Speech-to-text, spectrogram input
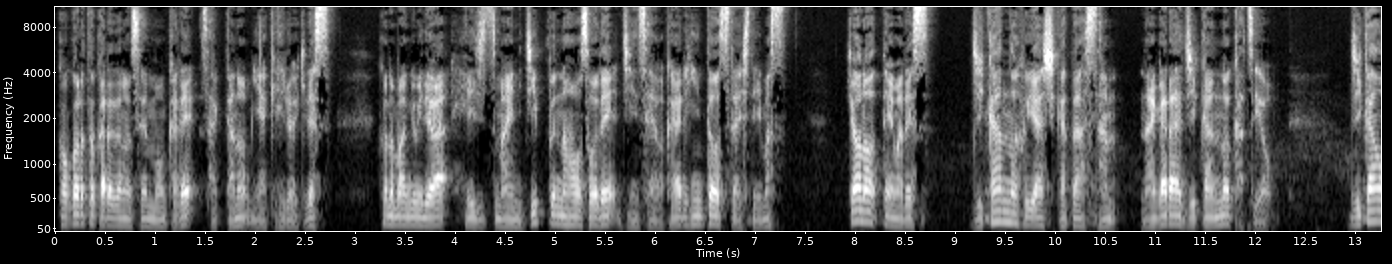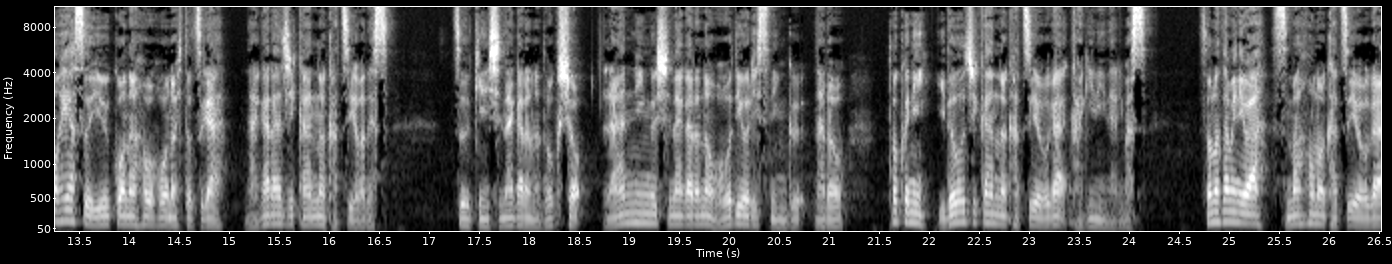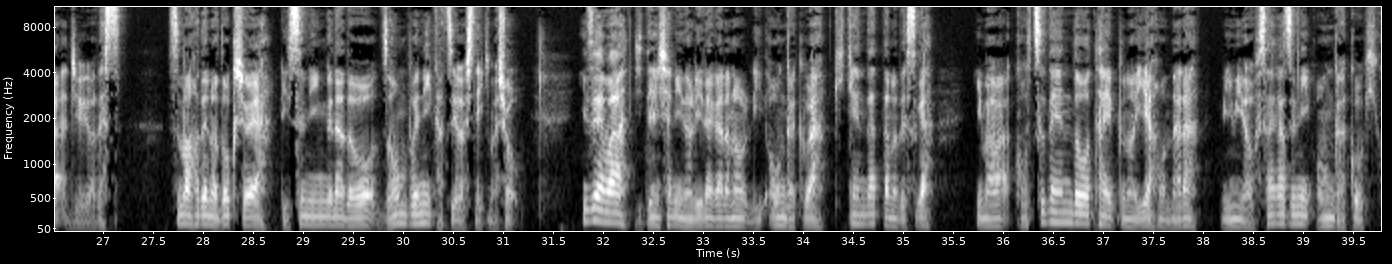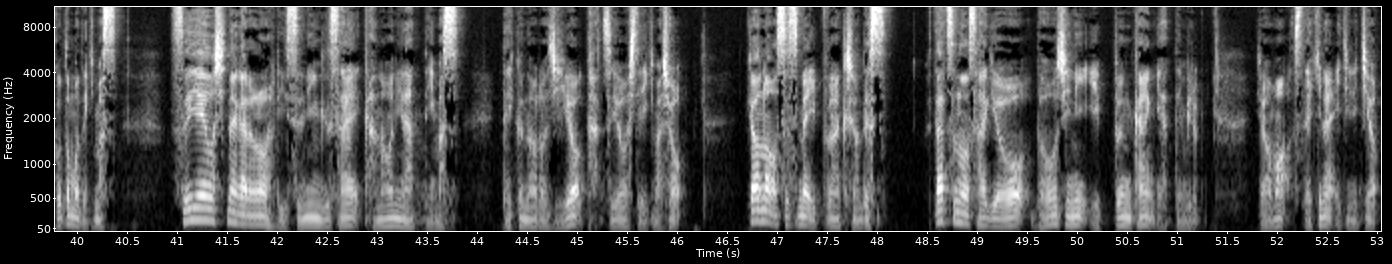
心と体の専門家で作家の三宅博之です。この番組では平日毎日1分の放送で人生を変えるヒントをお伝えしています。今日のテーマです。時間の増やし方3、ながら時間の活用。時間を増やす有効な方法の一つが、ながら時間の活用です。通勤しながらの読書、ランニングしながらのオーディオリスニングなど、特に移動時間の活用が鍵になります。そのためにはスマホの活用が重要です。スマホでの読書やリスニングなどを存分に活用していきましょう。以前は自転車に乗りながらの音楽は危険だったのですが、今は骨伝導タイプのイヤホンなら耳を塞がずに音楽を聴くこともできます。水泳をしながらのリスニングさえ可能になっています。テクノロジーを活用していきましょう。今日のおすすめ1分アクションです。2つの作業を同時に1分間やってみる。今日も素敵な一日を。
